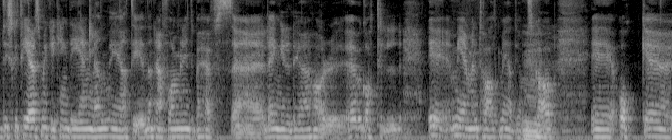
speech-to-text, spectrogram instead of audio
diskuterats mycket kring det i England med att den här formen inte behövs eh, längre. Det har övergått till eh, mer mentalt mediumskap. Mm. Eh, och eh,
